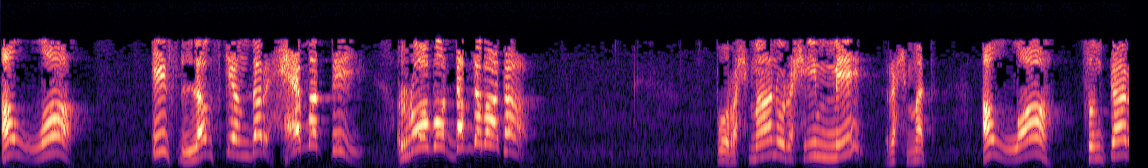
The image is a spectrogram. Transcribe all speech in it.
اللہ اس لفظ کے اندر حیبت تھی، روب و دبدبا تھا۔ تو رحمان و رحیم میں رحمت، اللہ سن کر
